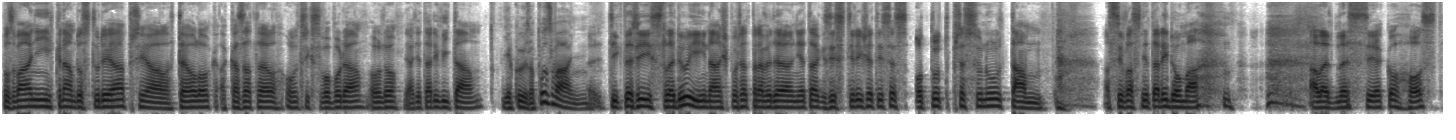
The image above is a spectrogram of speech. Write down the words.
Pozvání k nám do studia přijal teolog a kazatel Oldřich Svoboda. Oldo, já tě tady vítám. Děkuji za pozvání. Ti, kteří sledují náš pořad pravidelně, tak zjistili, že ty ses odtud přesunul tam. Asi vlastně tady doma. Ale dnes si jako host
